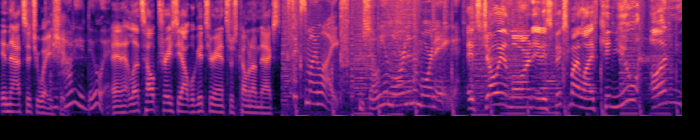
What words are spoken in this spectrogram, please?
in that situation? How do you do it? and let's help Tracy out. We'll get to your answers coming up next. Fix My Life. Joey and Lauren in the morning. It's Joey and Lauren. It is Fix My Life. Can you un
